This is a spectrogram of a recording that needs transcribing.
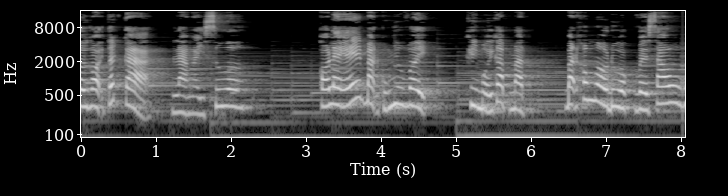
tôi gọi tất cả là ngày xưa có lẽ bạn cũng như vậy, khi mới gặp mặt, bạn không ngờ được về sau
